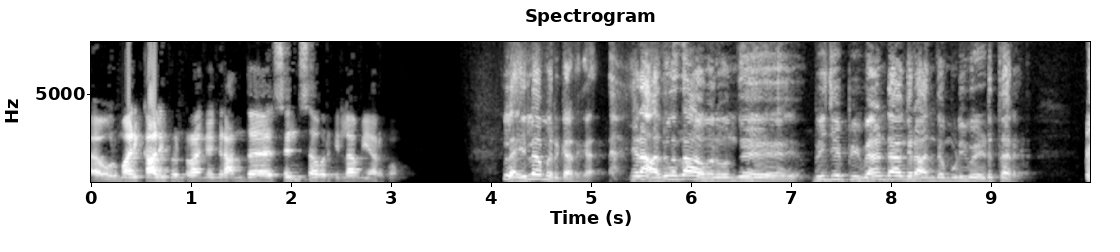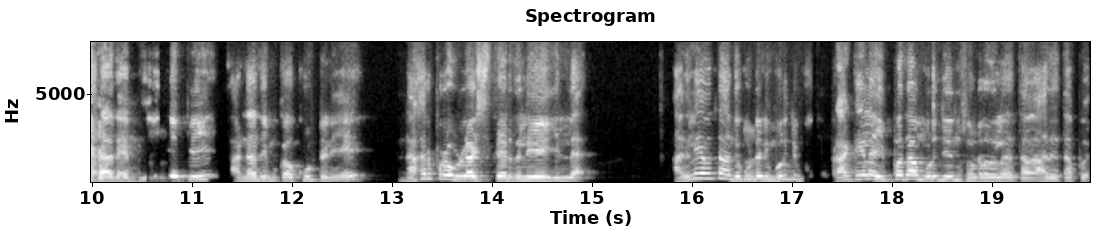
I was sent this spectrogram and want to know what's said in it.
ஒரு மாதிரி காலி பண்றாங்கங்கிற அந்த சென்ஸ் அவருக்கு இல்லாமையா இருக்கும்? இல்ல இல்லாம இருக்காதுங்க. ஏன்னா அதுலதான் அவர் வந்து பிஜேபி வேண்டாங்கிற அந்த முடிவை எடுத்தாரு. அதாவது பிஜேபி அதிமுக கூட்டணி நகர்ப்புற உள்ளாட்சி தேர்தலே இல்ல. அதுலயே வந்து அந்த கூட்டணி முறிஞ்சு போச்சு. பிராக்டிகலா இப்பதான் முடிஞ்சுன்னு சொல்றதுல அது தப்பு.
